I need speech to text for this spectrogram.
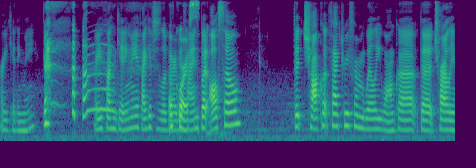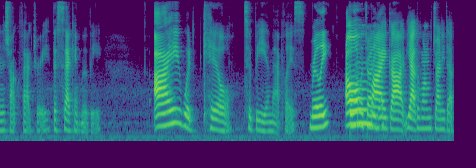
Are you kidding me? Are you fucking kidding me? If I could just live there, Of I'd course. be fine. But also, the Chocolate Factory from Willy Wonka, the Charlie and the Chocolate Factory, the second movie. I would kill to be in that place. Really? Oh one with Johnny my god, yeah, the one with Johnny Depp.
